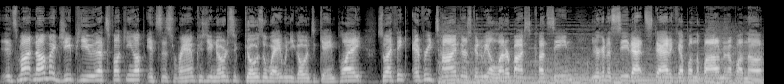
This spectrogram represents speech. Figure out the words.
it's not, not my GPU that's fucking up, it's this RAM, because you notice it goes away when you go into gameplay. So I think every time there's going to be a letterbox cutscene, you're going to see that static up on the bottom and up on the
